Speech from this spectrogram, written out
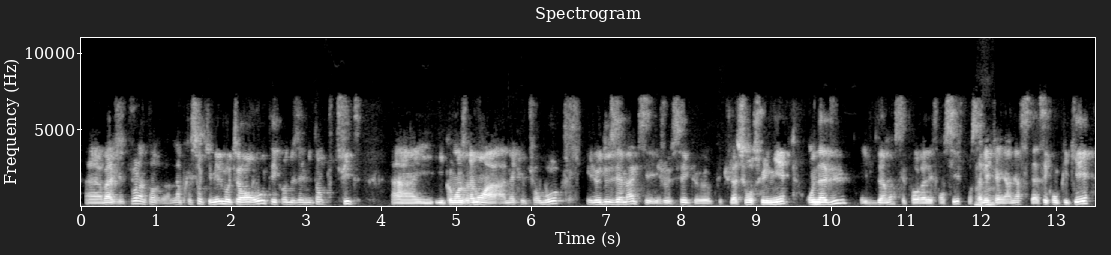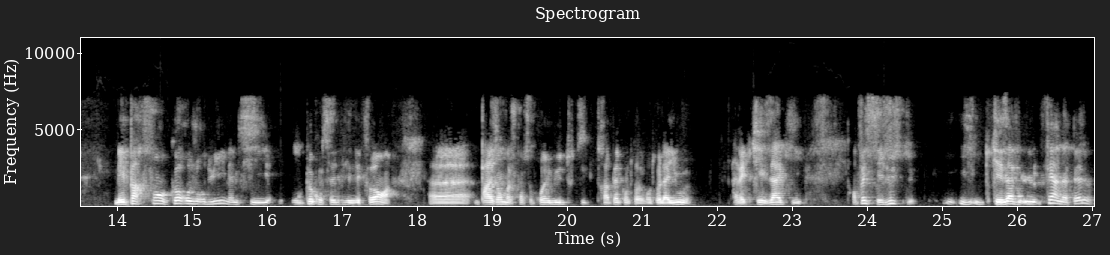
Euh, voilà, j'ai toujours l'impression qu'il met le moteur en route et qu'en deuxième mi-temps, tout de suite, euh, il, il, commence vraiment à, à, mettre le turbo. Et le deuxième axe, et je sais que, que tu l'as souvent souligné, on a vu évidemment ses progrès défensifs. On savait mhm. que l'année dernière c'était assez compliqué. Mais parfois encore aujourd'hui, même si on peut constater des efforts, euh, par exemple, moi je pense au premier but, tu te rappelles contre contre la Juve avec Chiesa qui, en fait, c'est juste Chiesa fait un appel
